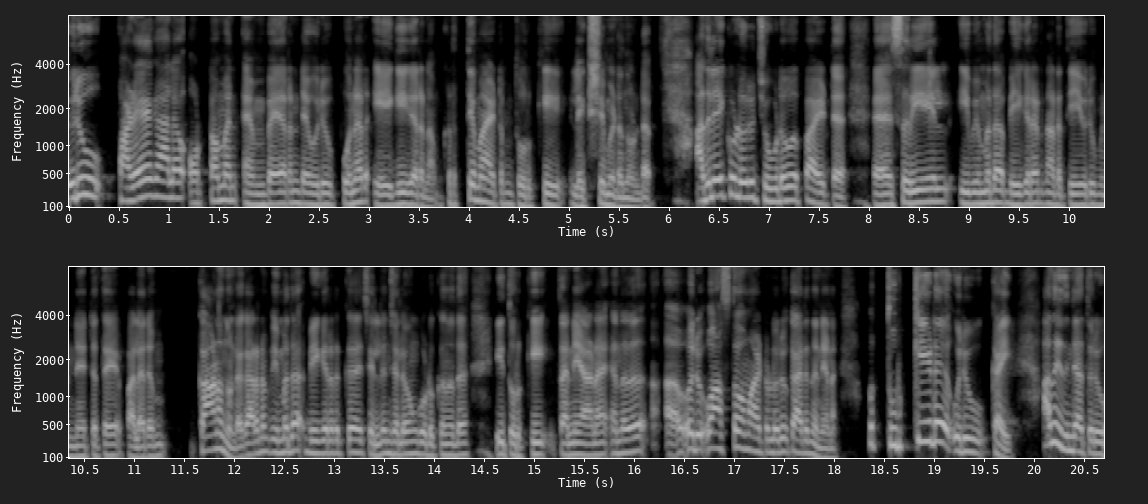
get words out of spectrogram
ഒരു പഴയകാല ഒട്ടോമൻ എംപയറിന്റെ ഒരു പുനർ ഏകീകരണം കൃത്യമായിട്ടും തുർക്കി ലക്ഷ്യമിടുന്നുണ്ട്. അതിലേക്കുള്ള ഒരു ചുവടുവെപ്പായിട്ട് സിറിയയിൽ ഈ വിമത ഭീകരർ നടത്തിയ ഒരു മുന്നേറ്റത്തെ പലരും കാണുന്നുണ്ട്. കാരണം വിമത ഭീകരർക്ക് ചെല്ലും ചെലവും കൊടുക്കുന്നത് ഈ തുർക്കി തന്നെയാണ് എന്നത് ഒരു വാസ്തവമായിട്ടുള്ള ഒരു കാര്യം തന്നെയാണ്. അപ്പൊ തുർക്കിയുടെ ഒരു കൈ അത് ഇതിന്റെ അകത്തൊരു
